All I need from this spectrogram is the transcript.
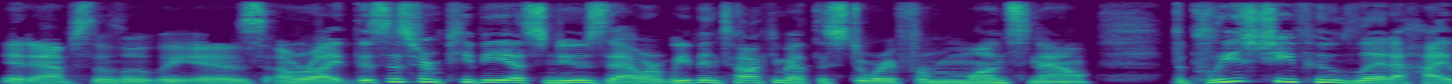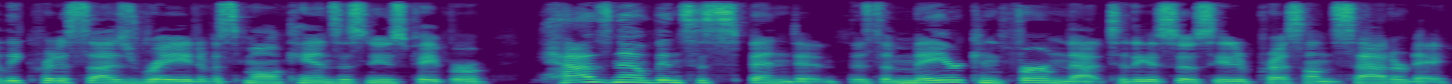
It absolutely is. All right. This is from PBS NewsHour. We've been talking about the story for months now. The police chief who led a highly criticized raid of a small Kansas newspaper has now been suspended, as the mayor confirmed that to the Associated Press on Saturday.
